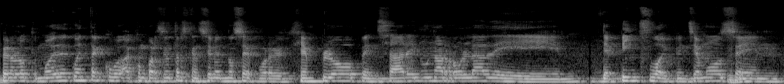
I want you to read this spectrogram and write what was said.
Pero lo que me doy de cuenta a comparación de otras canciones, no sé, por ejemplo, pensar en una rola de, de Pink Floyd, pensemos en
